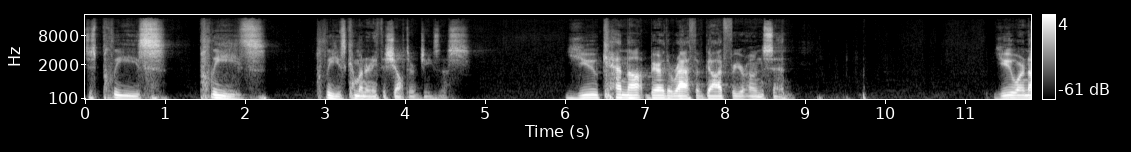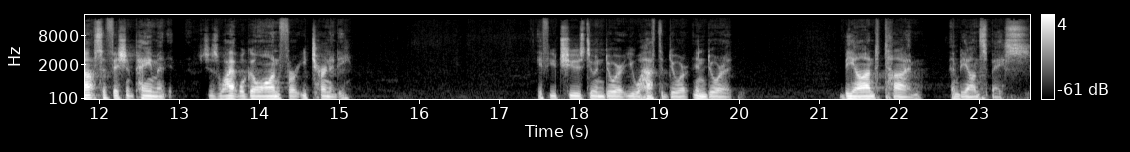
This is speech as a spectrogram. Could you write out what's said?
Just please, please, please come underneath the shelter of Jesus. You cannot bear the wrath of God for your own sin. You are not sufficient payment which is why it will go on for eternity. If you choose to endure it, you will have to endure, endure it beyond time and beyond space.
